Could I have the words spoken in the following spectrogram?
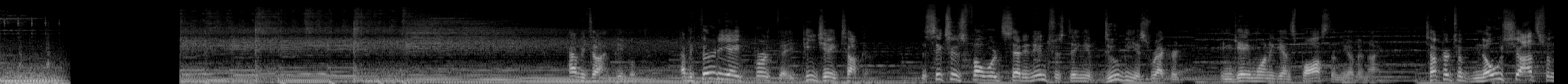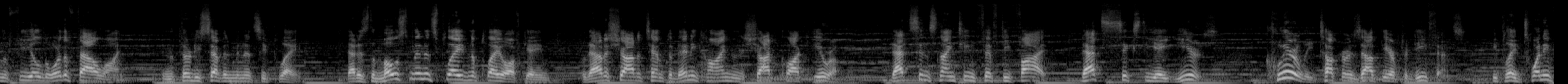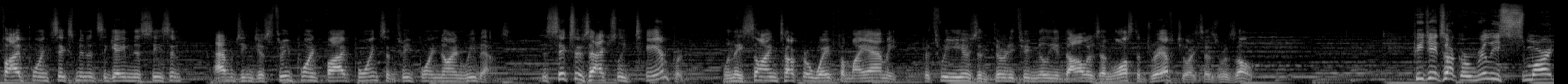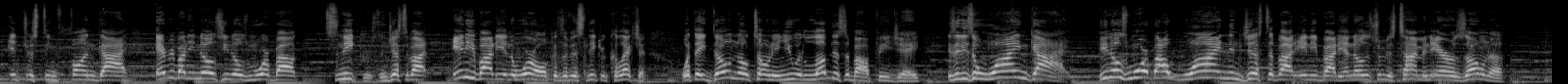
Happy time, people. Happy 38th birthday, PJ Tucker. The Sixers forward set an interesting, if dubious, record in game one against Boston the other night. Tucker took no shots from the field or the foul line in the 37 minutes he played. That is the most minutes played in a playoff game without a shot attempt of any kind in the shot clock era. That's since 1955. That's 68 years. Clearly, Tucker is out there for defense. He played 25.6 minutes a game this season, averaging just 3.5 points and 3.9 rebounds. The Sixers actually tampered when they signed Tucker away from Miami for three years and $33 million and lost a draft choice as a result. PJ Tucker, really smart, interesting, fun guy. Everybody knows he knows more about sneakers than just about anybody in the world because of his sneaker collection. What they don't know, Tony, and you would love this about PJ, is that he's a wine guy. He knows more about wine than just about anybody. I know this from his time in Arizona.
